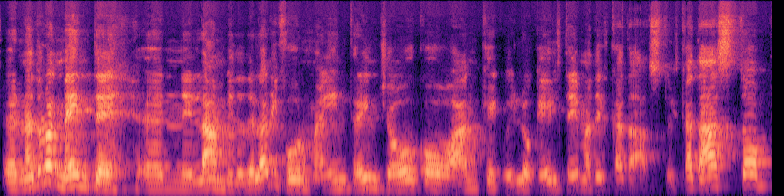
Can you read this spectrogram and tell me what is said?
Eh, naturalmente eh, nell'ambito della riforma entra in gioco anche quello che è il tema del catasto. Il catasto,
